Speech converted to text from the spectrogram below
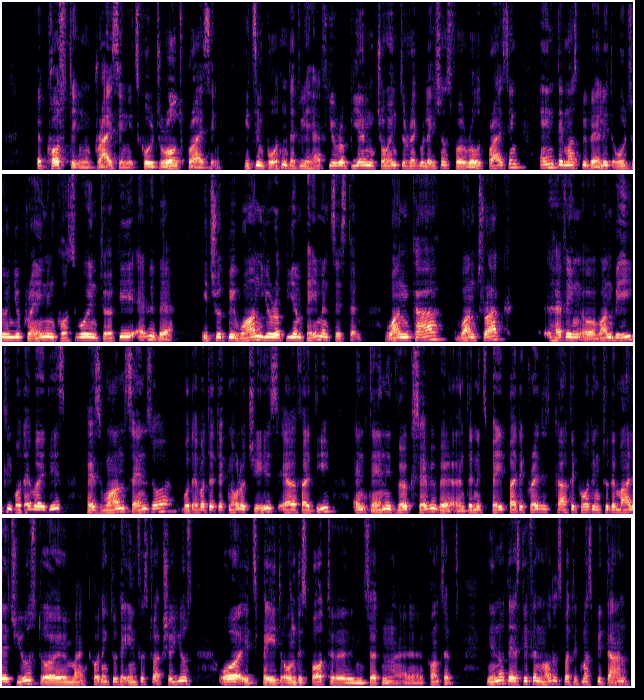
costing, pricing. It's called road pricing. It's important that we have European joint regulations for road pricing, and they must be valid also in Ukraine, in Kosovo, in Turkey, everywhere it should be one European payment system. One car, one truck, having or one vehicle, whatever it is, has one sensor, whatever the technology is, RFID, and then it works everywhere. And then it's paid by the credit card according to the mileage used or um, according to the infrastructure used, or it's paid on the spot uh, in certain uh, concepts. You know, there's different models, but it must be done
